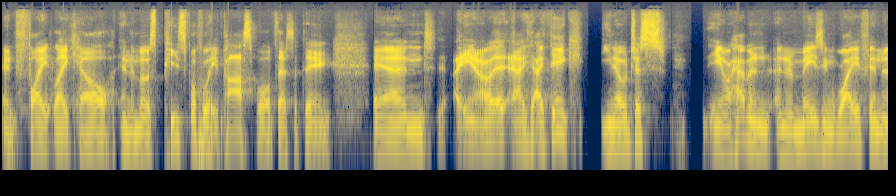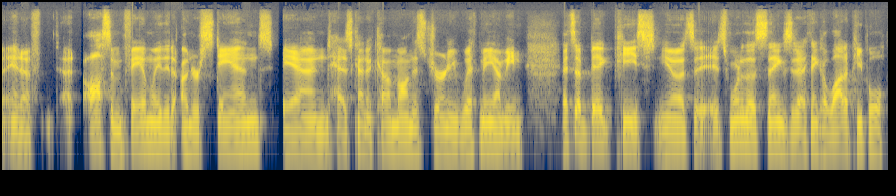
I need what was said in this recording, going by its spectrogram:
and fight like hell in the most peaceful way possible if that's a thing and you know I, I think you know just you know having an amazing wife and, and a, an awesome family that understands and has kind of come on this journey with me i mean it's a big piece. You know it's a, it's one of those things that i think a lot of people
